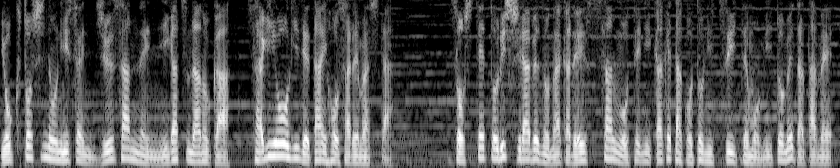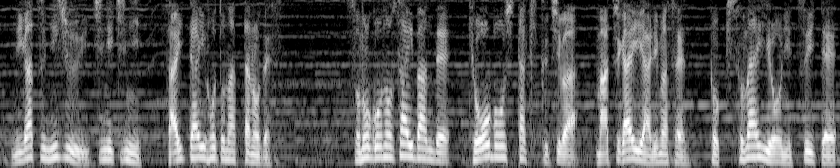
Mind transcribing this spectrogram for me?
翌年の2013年2月7日、詐欺容疑で逮捕されました。そして取り調べの中で S さんを手にかけたことについても認めたため、2月21日に再逮捕となったのです。その後の裁判で、共謀した菊池は、間違いありません、と起訴内容について、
